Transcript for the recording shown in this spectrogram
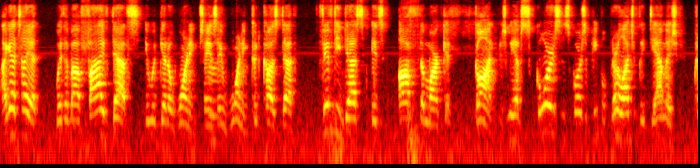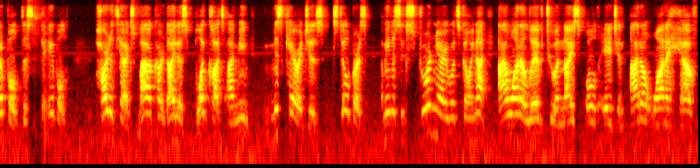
I got to tell you, with about five deaths, it would get a warning, say, warning could cause death. 50 deaths, it's off the market, gone. Because we have scores and scores of people neurologically damaged, crippled, disabled, heart attacks, myocarditis, blood clots. I mean, miscarriages, stillbirths. I mean, it's extraordinary what's going on. I want to live to a nice old age, and I don't want to have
